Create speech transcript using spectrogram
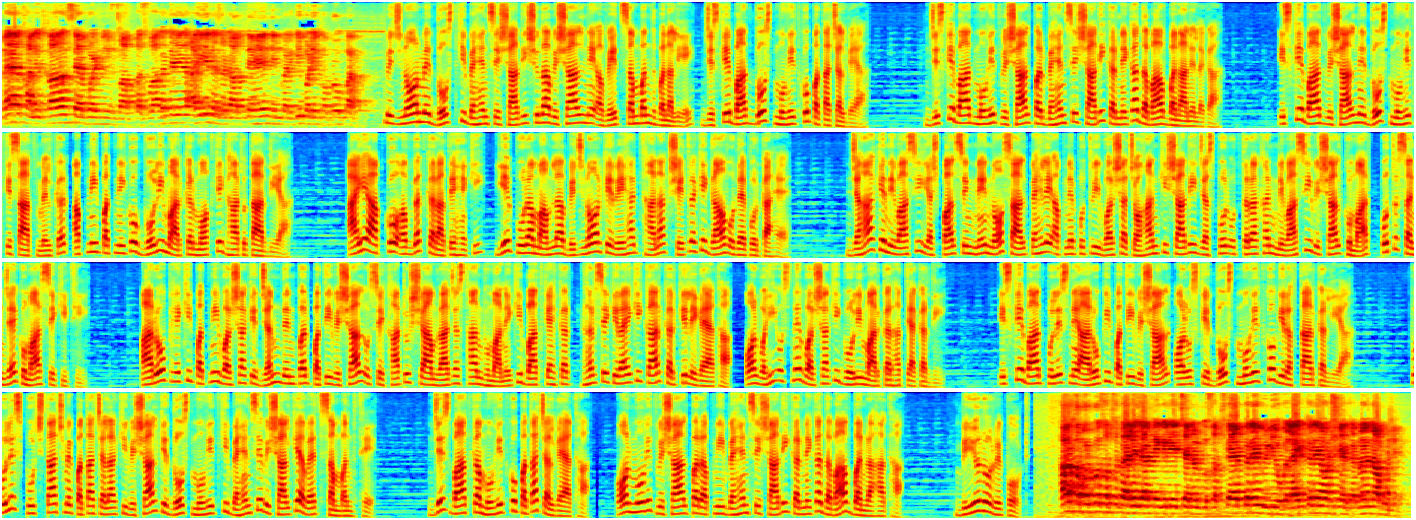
मैं Khalid Khan Safford news में आपका स्वागत है। आइए नज़र डालते हैं दिन भर की बड़ी खबरों पर। बिजनौर में दोस्त की बहन से शादीशुदा विशाल ने अवैध संबंध बना लिए, जिसके बाद दोस्त मोहित को पता चल गया। जिसके बाद मोहित विशाल पर बहन से शादी करने का दबाव बनाने लगा। इसके बाद विशाल ने दोस्त मोहित के साथ मिलकर अपनी पत्नी को गोली मारकर मौत के घाट उतार दिया। आइए आपको अवगत कराते हैं कि ये पूरा मामला बिजनौर के रेहट थाना क्षेत्र के गाँव उदयपुर का है। जहाँ के निवासी यशपाल सिंह ने 9 साल पहले अपने पुत्री वर्षा चौहान की शादी जसपुर, उत्तराखंड निवासी विशाल कुमार, पुत्र संजय कुमार से की थी। आरोप है कि पत्नी वर्षा के जन्मदिन पर पति विशाल उसे खाटू श्याम राजस्थान घुमाने की बात कहकर घर से किराए की कार करके ले गया था और वही उसने वर्षा की गोली मारकर हत्या कर दी। इसके बाद पुलिस ने आरोपी पति विशाल और उसके दोस्त मोहित को गिरफ़्तार कर लिया। पुलिस पूछताछ में पता चला कि विशाल के दोस्त मोहित की बहन से विशाल के अवैध संबंध थे। जिस बात का मोहित को पता चल गया था, और मोहित विशाल पर अपनी बहन से शादी करने का दबाव बन रहा था। Bureau report. हर खबर को सबसे पहले जानने के लिए चैनल को सब्सक्राइब करें, वीडियो को लाइक करें और शेयर करना ना भूलें।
